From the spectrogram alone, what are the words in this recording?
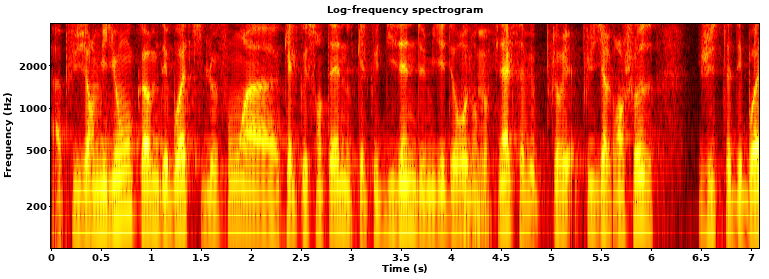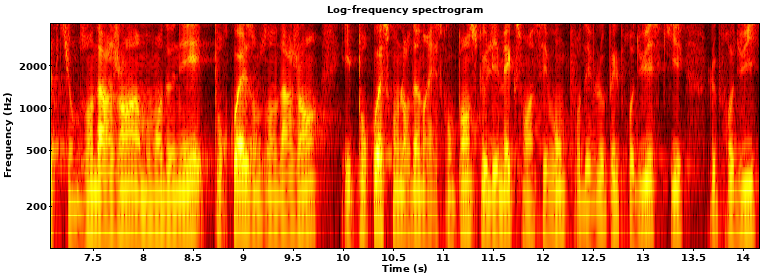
à plusieurs millions, comme des boîtes qui le font à quelques centaines ou quelques dizaines de milliers d'euros. Donc Mhm. au final, ça veut plus, plus dire grand-chose. Juste, des boîtes qui ont besoin d'argent à un moment donné. Pourquoi elles ont besoin d'argent et pourquoi est-ce qu'on leur donnerait? Est-ce qu'on pense que les mecs sont assez bons pour développer le produit? Est-ce que le produit,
